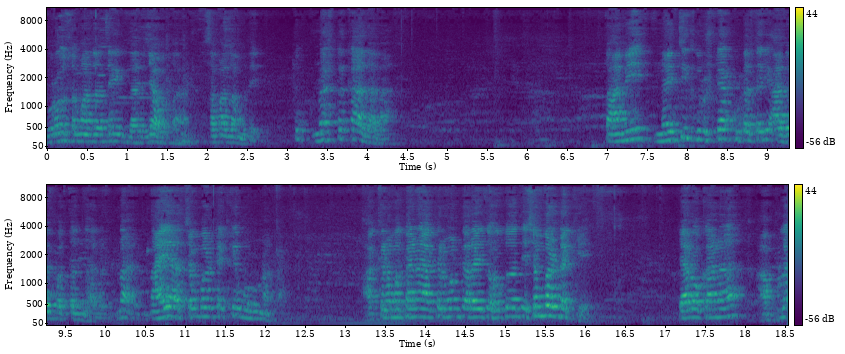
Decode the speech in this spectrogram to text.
गुरव समाजाचा एक दर्जा होता समाजामध्ये. तो नष्ट का झाला? तर आम्ही नैतिक दृष्ट्या कुठंतरी आदपतन झालं. ना- नाही शंभर टक्के म्हणू नका. आक्रमकांना आक्रमण करायचं होतं ते शंभर टक्के. त्या लोकांना आपलं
